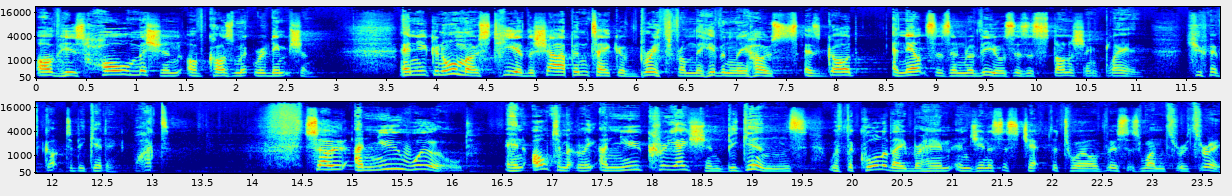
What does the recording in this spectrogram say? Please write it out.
of his whole mission of cosmic redemption. And you can almost hear the sharp intake of breath from the heavenly hosts as God announces and reveals his astonishing plan. You have got to be kidding. What? So, a new world and ultimately, a new creation begins with the call of Abraham in Genesis chapter 12, verses 1 through 3.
